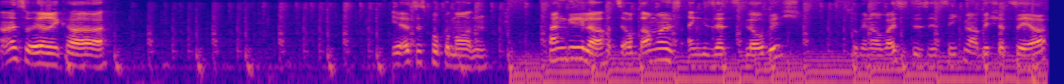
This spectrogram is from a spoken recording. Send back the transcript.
Also, Erika. Ihr erstes Pokémon. Tangela hat sie auch damals eingesetzt, glaube ich. So genau weiß ich das jetzt nicht mehr, aber ich schätze ja.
